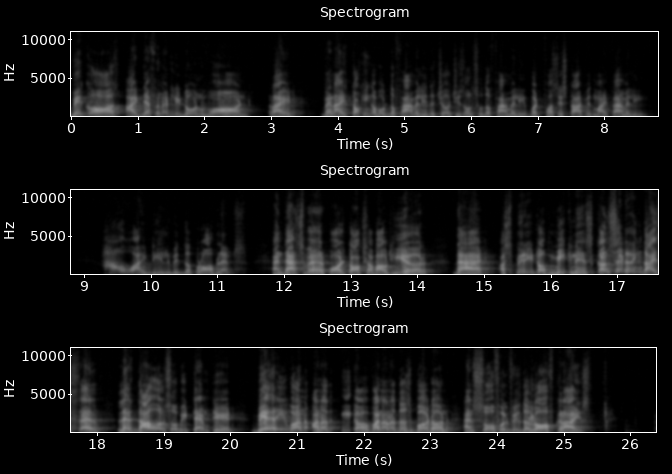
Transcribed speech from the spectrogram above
Because I definitely don't want, right? When I talking about the family, the church is also the family. But first, you start with my family. How I deal with the problems and that's where Paul talks about here that a spirit of meekness, considering thyself, lest thou also be tempted, bear ye one, another, uh, one another's burden, and so fulfill the law of Christ.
